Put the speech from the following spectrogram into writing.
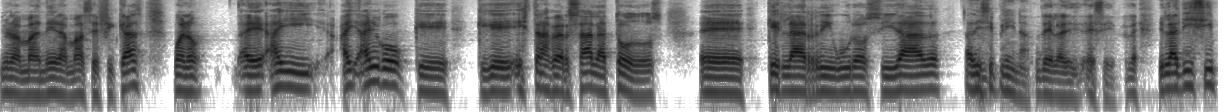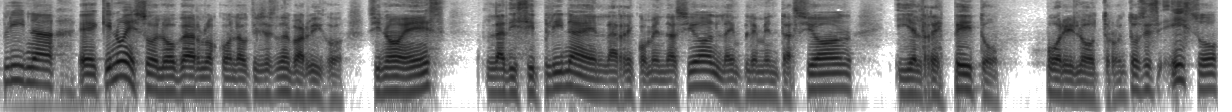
de una manera más eficaz, bueno, eh, hay, hay algo que que es transversal a todos, eh, que es la rigurosidad. La disciplina. De la, es decir, la, disciplina eh, que no es solo verlos con la utilización del barbijo, sino es la disciplina en la recomendación, la implementación y el respeto por el otro. Entonces, eso,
